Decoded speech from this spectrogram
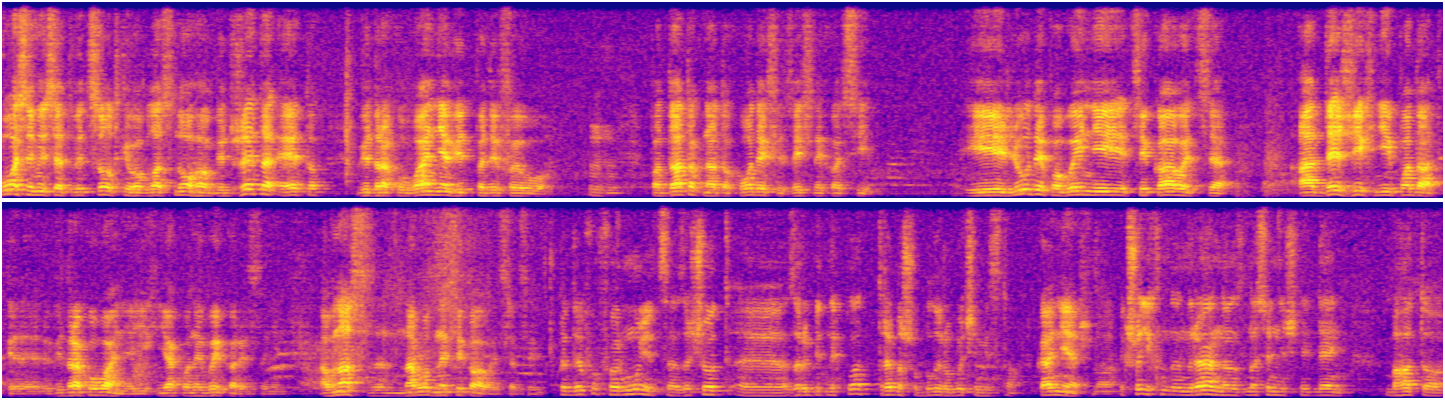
80% обласного бюджету це відрахування від ПДФО. Мгм. податок на доходи фізичних осіб. І люди повинні цікавитися, а де ж їхні податки, відрахування їх, як вони використані. А в нас народ не цікавиться цим. ПДФО формується за счет е, заробітних плат, треба, щоб були робочі місця. Звісно. Якщо їх реально на сьогоднішній день багато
